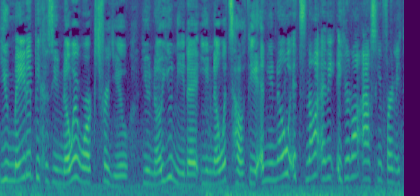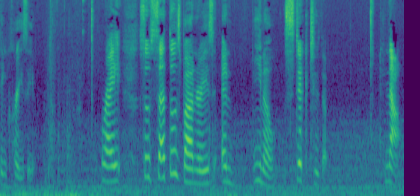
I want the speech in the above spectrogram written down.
You made it because you know it works for you. You know you need it. You know it's healthy and you know it's not any you're not asking for anything crazy right? So set those boundaries and, you know, stick to them. Now,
